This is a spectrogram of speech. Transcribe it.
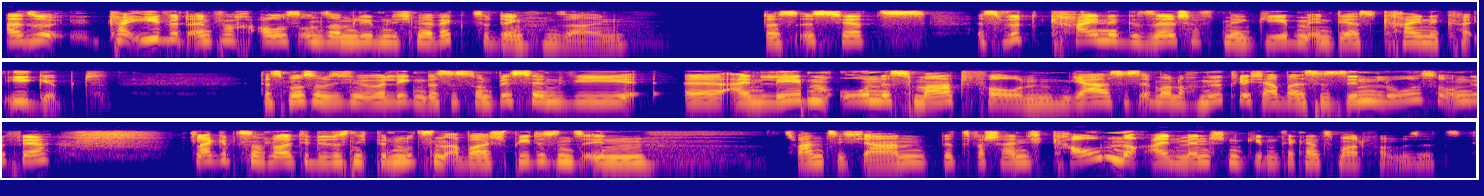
Also KI wird einfach aus unserem Leben nicht mehr wegzudenken sein. Das ist jetzt, es wird keine Gesellschaft mehr geben, in der es keine KI gibt. Das muss man sich überlegen. Das ist so ein bisschen wie äh, ein Leben ohne Smartphone. Ja, es ist immer noch möglich, aber es ist sinnlos so ungefähr. Klar gibt es noch Leute, die das nicht benutzen, aber spätestens in 20 Jahren wird es wahrscheinlich kaum noch einen Menschen geben, der kein Smartphone besitzt.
